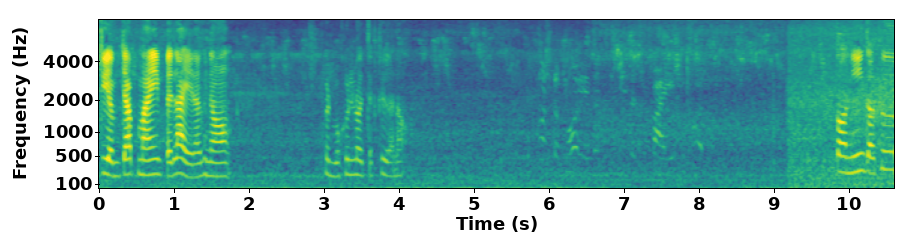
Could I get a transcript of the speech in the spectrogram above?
เตรียมจับไม้ไปไล่แล้วพี่น้องเพิ่นบ่ขึ้นรถจักลือเนาะตอนนี้ก็คือ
